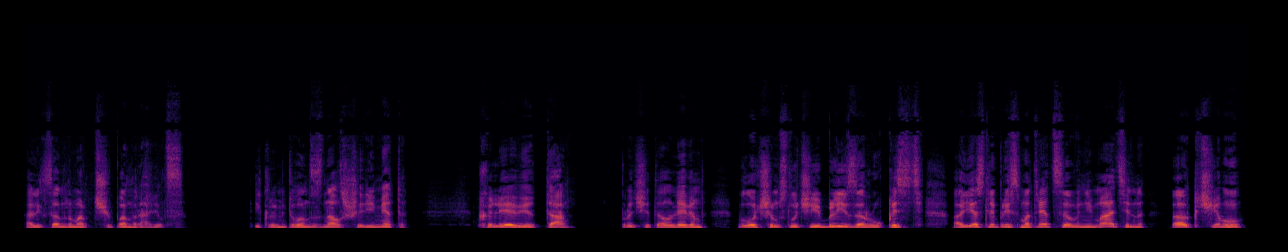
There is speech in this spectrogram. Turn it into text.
Александру Марковичу понравился. И, кроме того, он знал Шеремета, Клевета, — прочитал Левин, — в лучшем случае близорукость, а если присмотреться внимательно, а к чему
